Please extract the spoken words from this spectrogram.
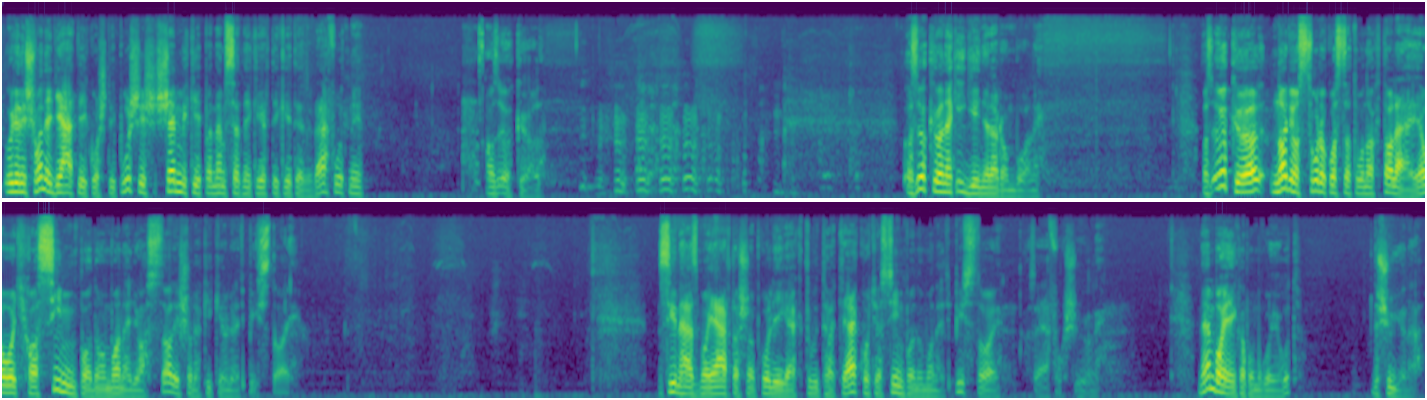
Ugyanis van egy játékos típus, és semmiképpen nem szeretnék értékét ráfutni, az ököl. Az ökölnek igénye lerombolni. Az ököl nagyon szórakoztatónak találja, hogyha a színpadon van egy asztal, és oda kikerül egy pisztoly. Színházban jártasabb kollégák tudhatják, hogyha a színpadon van egy pisztoly, az el fog sülni. Nem baj, én kapom a golyót, de süljön el.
